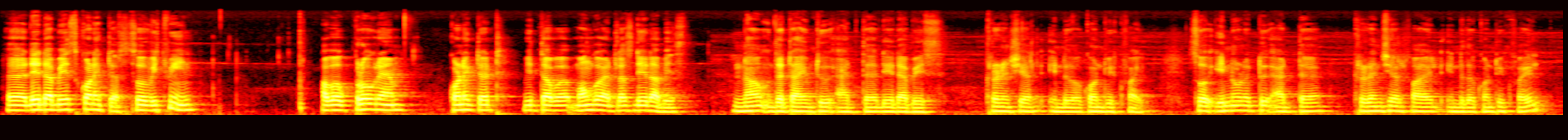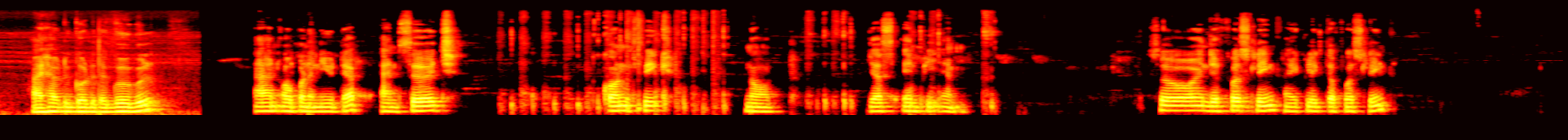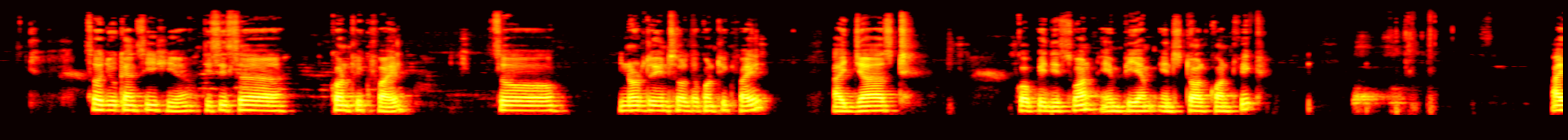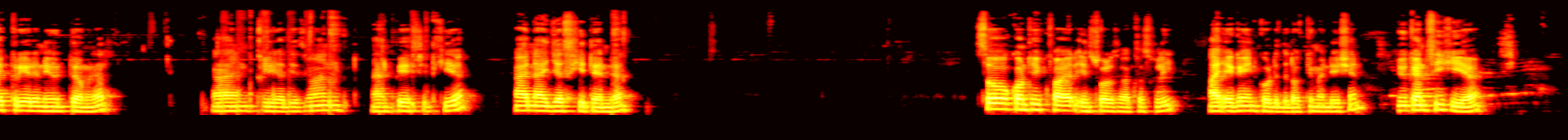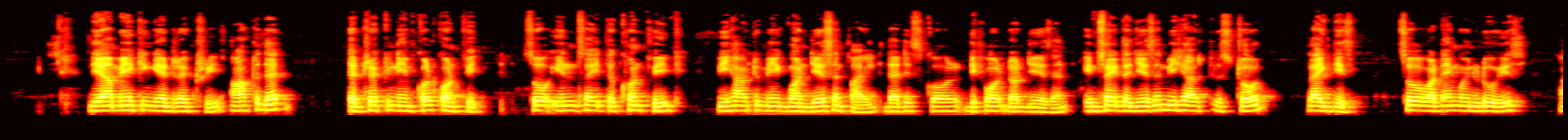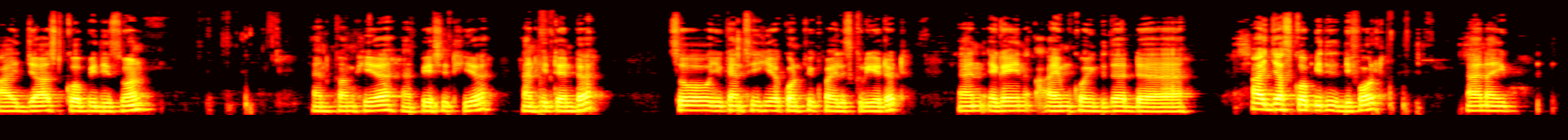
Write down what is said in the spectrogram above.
uh, database connected. So which means our program connected with our mongo atlas database. Now the time to add the database credential into a config file. So in order to add the credential file into the config file I have to go to the Google and open a new tab and search config not just npm. So in the first link I click the first link. So you can see here this is a config file. So in order to install the config file I just copy this one npm install config. I create a new terminal and clear this one and paste it here. And I just hit enter so config file installed successfully I again go to the documentation you can see here they are making a directory after that the directory name called config so inside the config we have to make one JSON file that is called default.json. Inside the JSON, we have to store like this. So what I'm going to do is I just copy this one and come here and paste it here and hit enter. So you can see here config file is created. And again I am going to that uh, I just copy this default. And I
